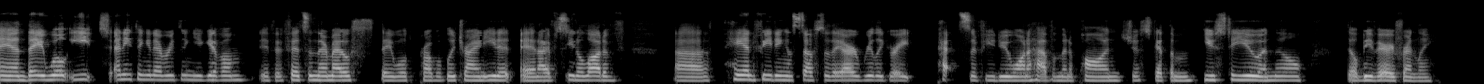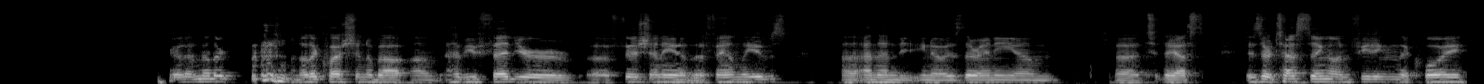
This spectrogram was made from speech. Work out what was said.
and they will eat anything and everything you give them. If it fits in their mouth, they will probably try and eat it. And I've seen a lot of uh, hand feeding and stuff, so they are really great pets if you do want to have them in a pond just get them used to you and they'll they'll be very friendly. Got another another question about um, have you fed your uh, fish any of the fan leaves? Uh, and then you know is there any um, uh, they asked is there testing on feeding the koi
